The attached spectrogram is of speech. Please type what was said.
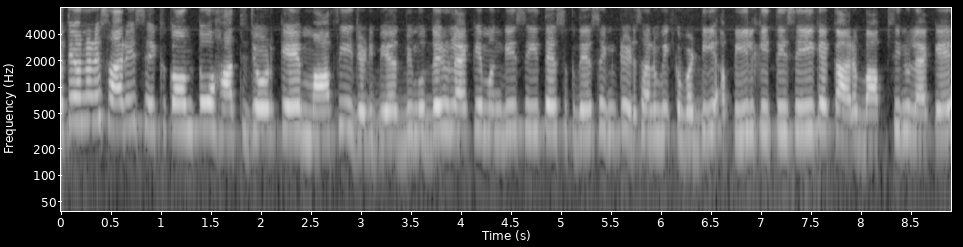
ਅਤੇ ਉਹਨਾਂ ਨੇ ਸਾਰੀ ਸਿੱਖ ਕੌਮ ਤੋਂ ਹੱਥ ਜੋੜ ਕੇ ਮਾਫੀ ਜਿਹੜੀ ਬੇਅਦਬੀ ਮੁੱਦੇ ਨੂੰ ਲੈ ਕੇ ਮੰਗੀ ਸੀ ਤੇ ਸੁਖਦੇਵ ਸਿੰਘ ਢੀਂਡਸਾ ਨੂੰ ਵੀ ਇੱਕ ਵੱਡੀ ਅਪੀਲ ਕੀਤੀ ਸੀ ਕਿ ਘਰ ਵਾਪਸੀ ਨੂੰ ਲੈ ਕੇ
